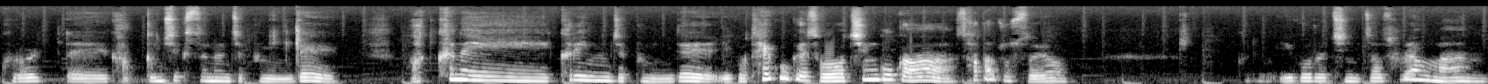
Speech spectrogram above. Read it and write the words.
그럴 때 가끔씩 쓰는 제품인데 아크네 크림 제품인데 이거 태국에서 친구가 사다 줬어요. 그리고 이거를 진짜 소량만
